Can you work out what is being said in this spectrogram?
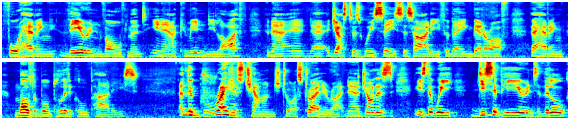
for having their involvement in our community life, and, our, and uh, just as we see society for being better off for having multiple political parties. And the greatest challenge to Australia right now, John, is, is that we disappear into the little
